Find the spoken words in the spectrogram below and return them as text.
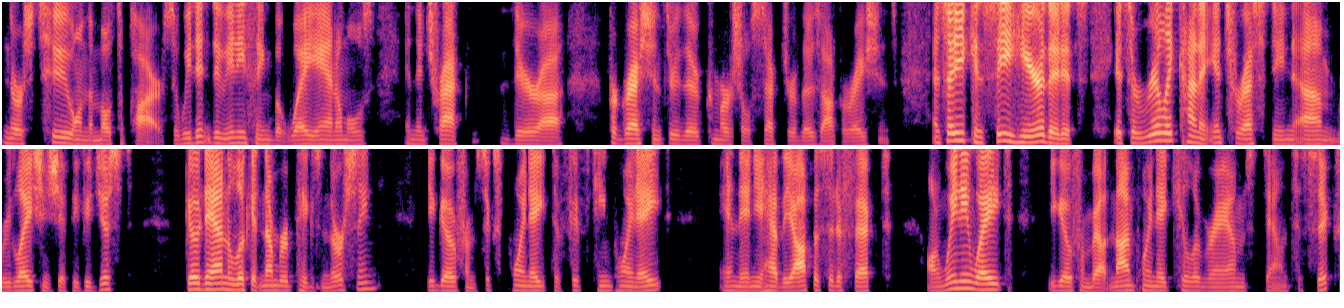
nursed two on the multiplier. So we didn't do anything but weigh animals and then track their uh, progression through the commercial sector of those operations. And so you can see here that it's it's a really kind of interesting um, relationship. If you just go down and look at number of pigs nursing, you go from 6.8 to 15.8, and then you have the opposite effect on weaning weight. You go from about 9.8 kilograms down to six.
